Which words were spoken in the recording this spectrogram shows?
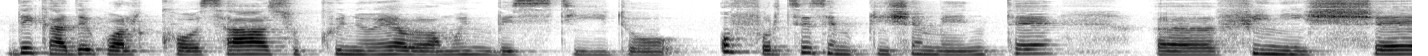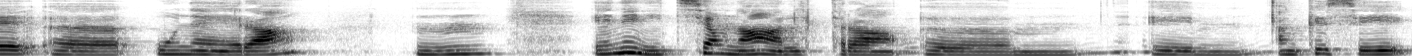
decade qualcosa su cui noi avevamo investito o forse semplicemente eh, finisce eh, un'era Mm. E ne inizia un'altra, ehm, anche se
